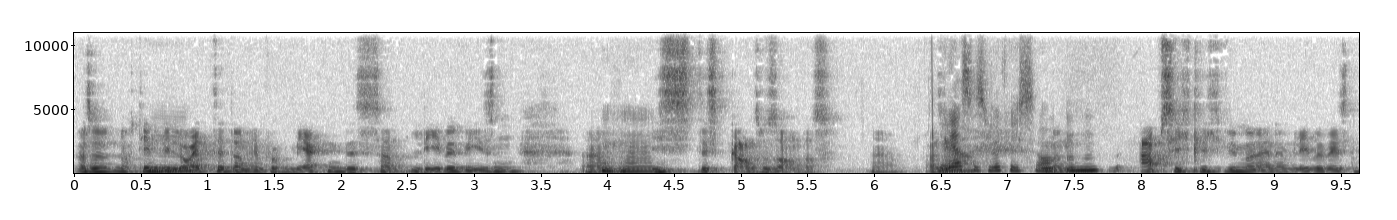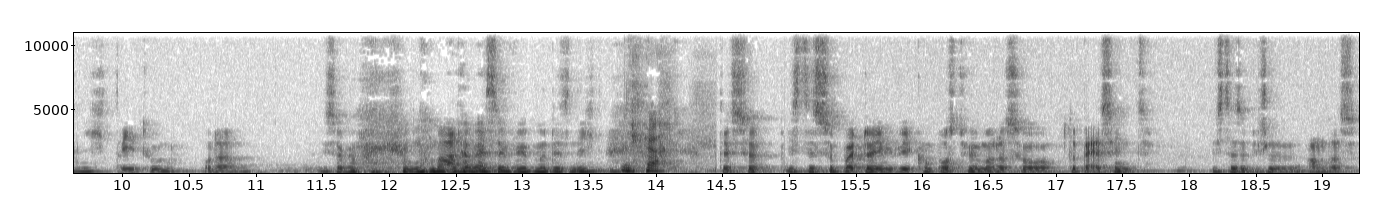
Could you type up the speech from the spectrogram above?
Also nachdem die Leute dann einfach merken, das sind Lebewesen, ähm, ist das ganz was anderes. Ja. Also Ja, es ist wirklich so. Mhm. absichtlich will man einem Lebewesen nicht wehtun oder ich sage mal, normalerweise würde man das nicht. Ja. Deshalb ist das, sobald da irgendwie Kompostwürmer oder so dabei sind, ist das ein bisschen anders.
